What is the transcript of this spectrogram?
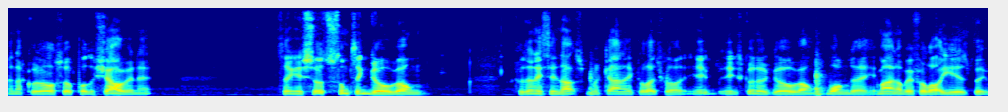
and I could also put the shower in it. Thing is should something go wrong because anything that's mechanical electrical it, it's going to go wrong one day. It might not be for a lot of years but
